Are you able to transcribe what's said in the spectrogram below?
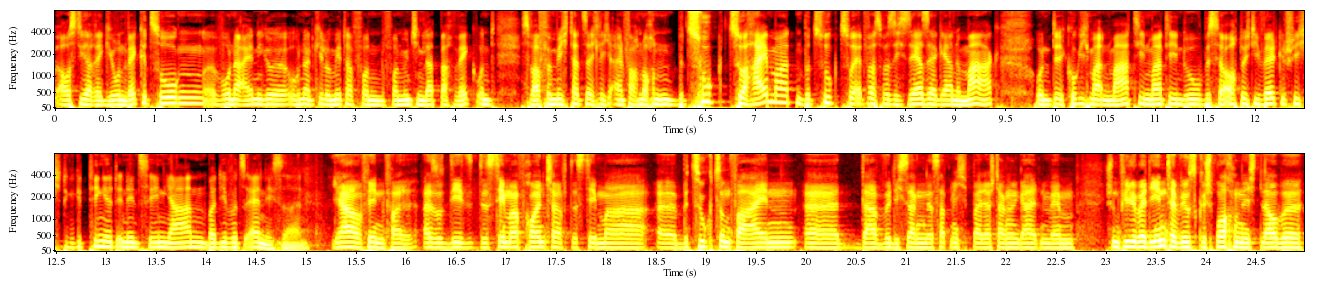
aus dieser Region weggezogen, wohne einige hundert Kilometer von, von München-Gladbach weg und es war für mich tatsächlich einfach noch ein Bezug zur Heimat, ein Bezug zu etwas, was ich sehr, sehr gerne mag. Und äh, gucke ich mal an Martin. Martin, du bist ja auch durch die Weltgeschichte getingelt in den zehn Jahren. Bei dir wird es ähnlich sein. Ja, auf jeden Fall. Also die, das Thema Freundschaft, das Thema äh, Bezug zum Verein, äh, da würde ich sagen, das hat mich bei der Stange gehalten. Wir haben schon viel über die Interviews gesprochen. Ich glaube,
